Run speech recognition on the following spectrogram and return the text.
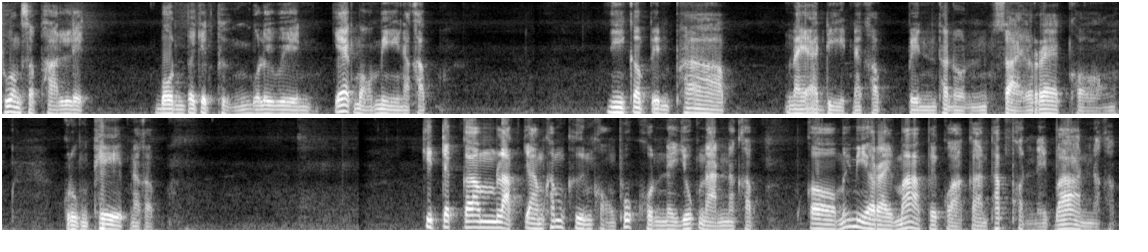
ช่วงสะพานเหล็ก บนไปจนถึงบริเวณแยกหมอมีนะครับ นี่ก็เป็นภาพในอดีตนะครับ เป็นถนนสายแรกของกรุงเทพนะครับ กิจกรรมหลักยามค่ำคืนของผู้คนในยุคนั้นนะครับ ก็ไม่มีอะไรมากไปกว่าการพักผ่อนในบ้านนะครับ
